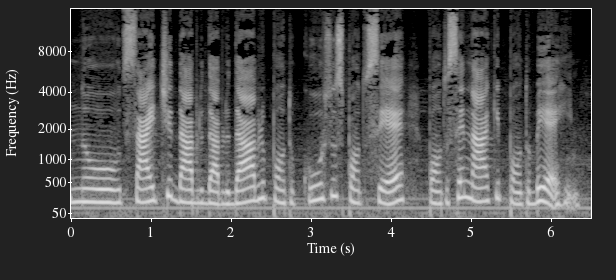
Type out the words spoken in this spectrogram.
no site www.cursos.ce.senac.br.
